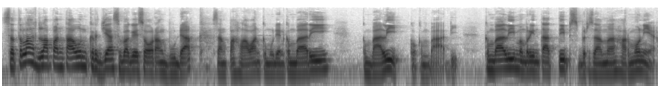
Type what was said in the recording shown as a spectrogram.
Setelah 8 tahun kerja sebagai seorang budak, sang pahlawan kemudian kembali, kembali, kok kembali, kembali memerintah Tips bersama Harmonia.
